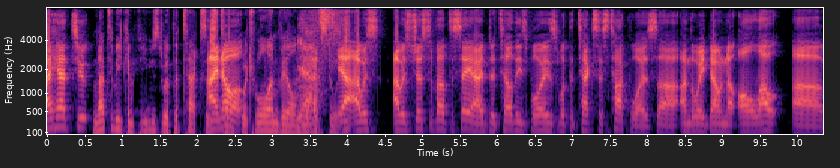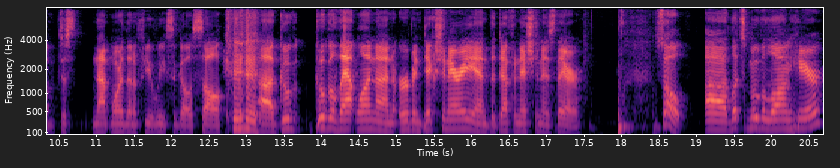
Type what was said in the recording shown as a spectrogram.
I had to. Not to be confused with the Texas I know. tuck, which we'll unveil Yes. next week. Yeah, I was. I was just about to say I had to tell these boys what the Texas Tuck was uh, on the way down to All Out, uh, just not more than a few weeks ago. So uh, Google Google that one on Urban Dictionary, and the definition is there. So uh, let's move along here.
